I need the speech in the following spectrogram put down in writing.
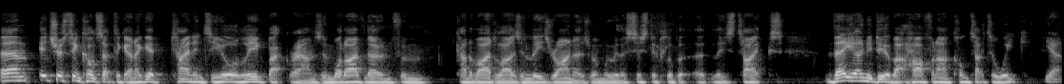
Um, interesting concept again. I get tying into your league backgrounds and what I've known from kind of idolising Leeds Rhinos when we were the sister club at, at Leeds Tykes. They only do about half an hour contact a week. Yeah.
